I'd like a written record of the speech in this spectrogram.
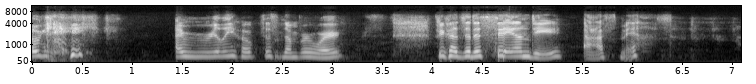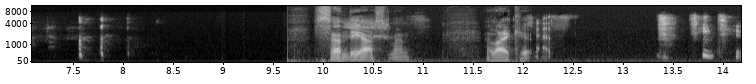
Okay. I really hope this number works because it is Sandy, ass man. Sandy Assman. I like it. Yes. Me too.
